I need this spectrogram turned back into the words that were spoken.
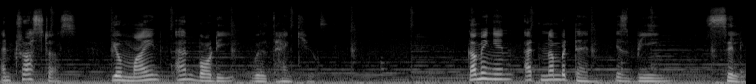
And trust us, your mind and body will thank you. Coming in at number 10 is being silly.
